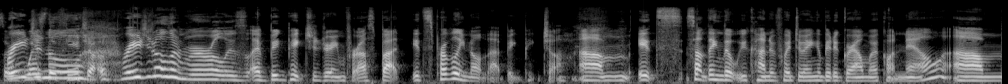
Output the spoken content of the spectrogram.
So regional, regional and rural is a big picture dream for us, but it's probably not that big picture. Um, it's something that we kind of we're doing a bit of groundwork on now, um,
